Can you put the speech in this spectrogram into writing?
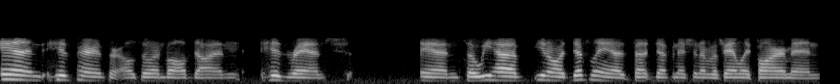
And his parents are also involved on his ranch. And so we have, you know, definitely a definition of a family farm and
